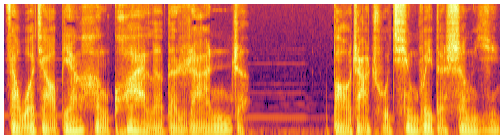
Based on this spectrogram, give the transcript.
在我脚边很快乐的燃着，爆炸出轻微的声音。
